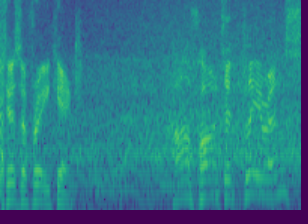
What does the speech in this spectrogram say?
It is a free kick. Half-hearted clearance.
